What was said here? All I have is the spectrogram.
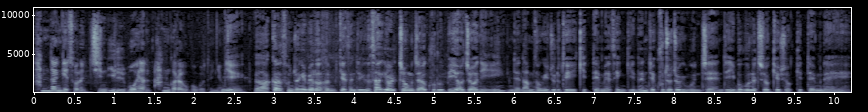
한 단계 저는 진일보한 한 거라고 보거든요. 예. 아까 손정혜 변호사님께서 이제 의사결정자 그룹이 여전히 이제 남성 위주로 돼 있기 때문에 생기는 이제 구조적인 문제, 이제 이 부분을 지적해 주셨기 때문에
